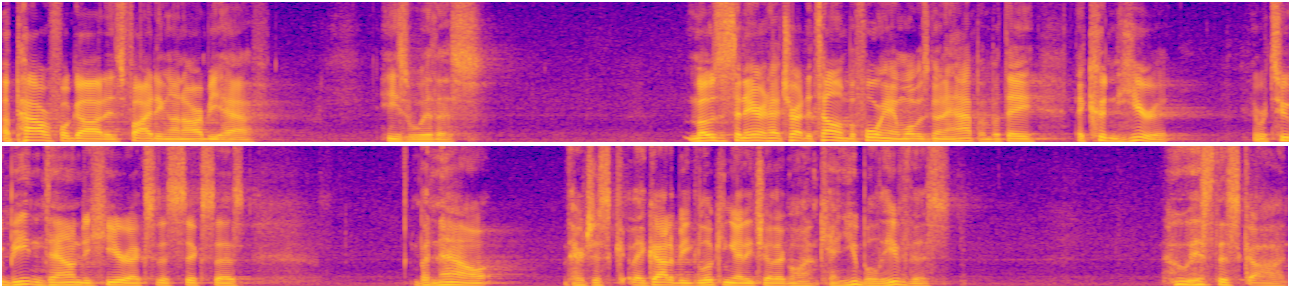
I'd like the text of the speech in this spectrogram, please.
a powerful God is fighting on our behalf. He's with us. Moses and Aaron had tried to tell them beforehand what was going to happen, but they, they couldn't hear it. They were too beaten down to hear, Exodus 6 says. But now they're just, they got to be looking at each other going, Can you believe this? Who is this God?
